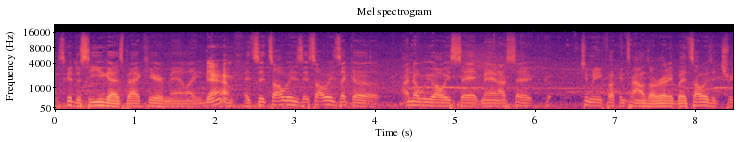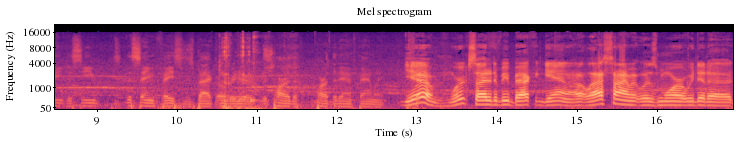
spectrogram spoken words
it's good to see you guys back here, man. Like, Yeah. It's it's always it's always like a. I know we always say it, man. I've said it c- too many fucking times already, but it's always a treat to see the same faces back over here, the part of the part of the damn family. Yeah, we're excited to be back again. Uh, last time it was more we did a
